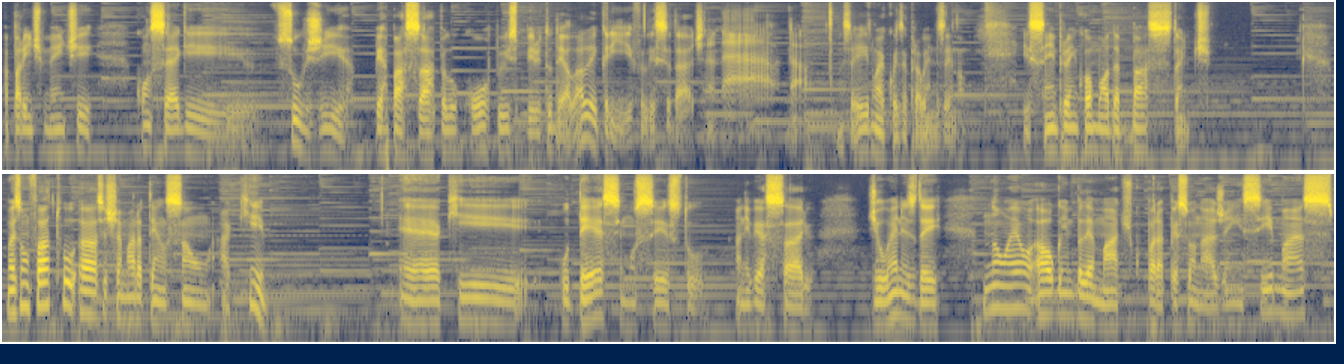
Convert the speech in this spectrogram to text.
aparentemente consegue surgir, perpassar pelo corpo e o espírito dela. Alegria, felicidade. Né? Não, não, isso aí não é coisa para Wednesday não. E sempre a incomoda bastante. Mas um fato a se chamar a atenção aqui é que o 16º aniversário de Wednesday não é algo emblemático para a personagem em si, mas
